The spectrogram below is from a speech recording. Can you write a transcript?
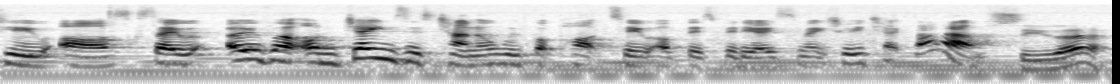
to ask. So over on James's channel, we've got part two of this video, so make sure you check that out. See you there.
